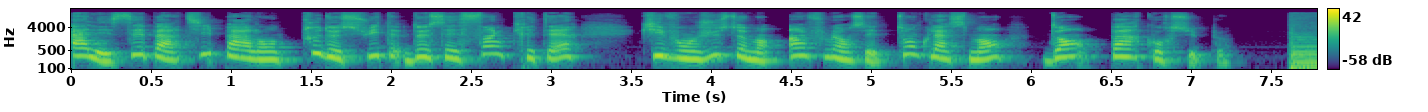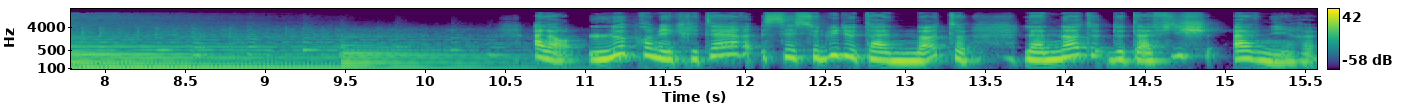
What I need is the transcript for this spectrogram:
Allez, c'est parti, parlons tout de suite de ces cinq critères qui vont justement influencer ton classement dans Parcoursup. Alors, le premier critère, c'est celui de ta note, la note de ta fiche à venir.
